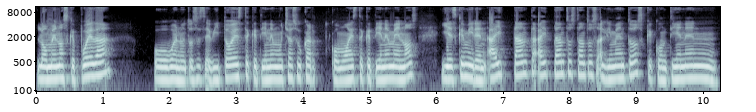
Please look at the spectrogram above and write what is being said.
lo menos que pueda, o bueno, entonces evito este que tiene mucho azúcar como este que tiene menos, y es que miren, hay, hay tantos, tantos alimentos que contienen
